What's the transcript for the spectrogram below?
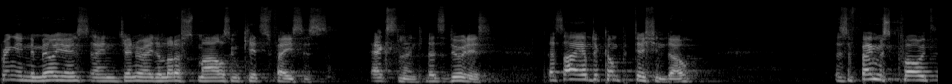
bring in the millions and generate a lot of smiles on kids' faces. Excellent, let's do this. Let's eye up the competition though. There's a famous quote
